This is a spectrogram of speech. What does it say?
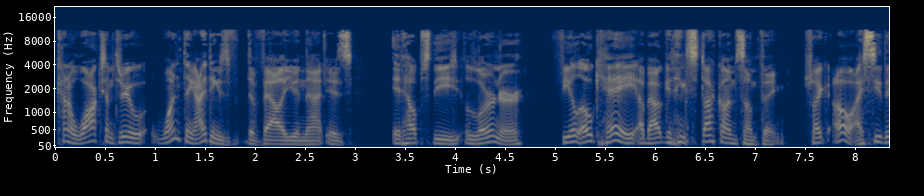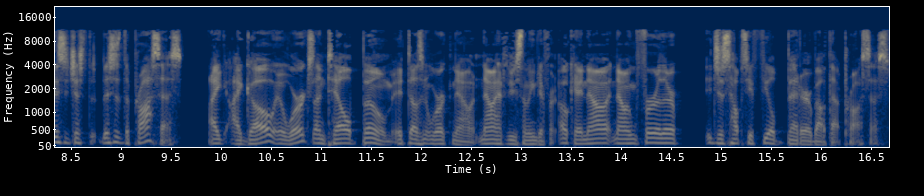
kind of walks them through. One thing I think is the value in that is it helps the learner feel okay about getting stuck on something. It's like, oh, I see this is just this is the process. I, I go, it works until boom, it doesn't work now. Now I have to do something different. Okay, now now I'm further. It just helps you feel better about that process.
